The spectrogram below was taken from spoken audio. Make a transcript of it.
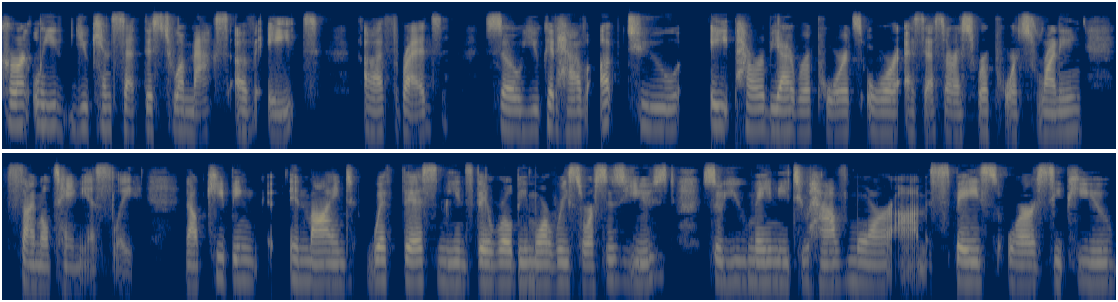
Currently, you can set this to a max of eight uh, threads. So you could have up to eight Power BI reports or SSRS reports running simultaneously. Now, keeping in mind with this means there will be more resources used, so you may need to have more um, space or CPU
